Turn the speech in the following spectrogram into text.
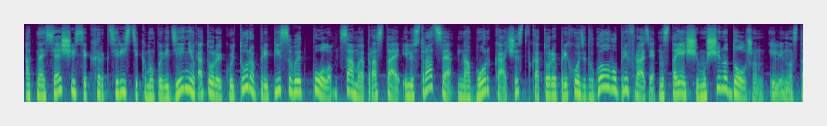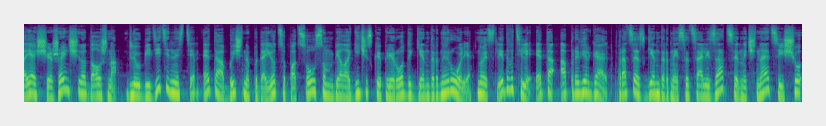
относящееся к характеристикам и поведению, которые культура приписывает полам. Самая простая иллюстрация – набор качеств, которые приходят в голову при фразе «настоящий мужчина должен» или «настоящая женщина должна». Для убедительности это обычно подается под соусом биологической природы гендерной роли, но исследователи это опровергают. Процесс гендерной социализации начинается еще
